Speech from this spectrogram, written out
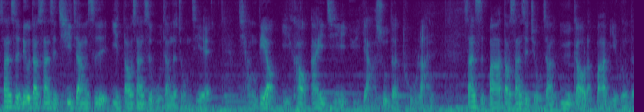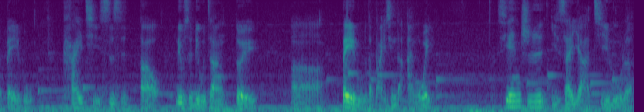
三十六到三十七章是一到三十五章的总结，强调依靠埃及与亚述的土壤。三十八到三十九章预告了巴比伦的被掳。开启四十到六十六章对，呃，被掳的百姓的安慰。先知以赛亚记录了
